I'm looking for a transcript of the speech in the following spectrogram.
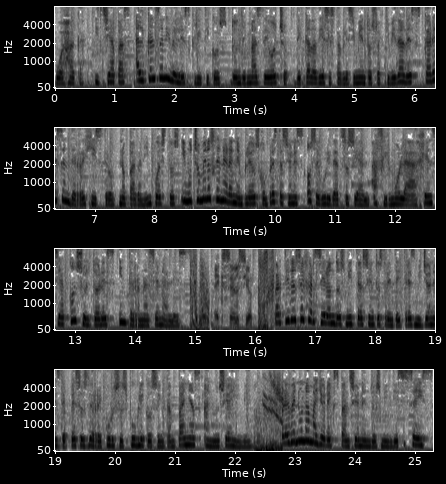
Oaxaca y Chiapas alcanza niveles críticos, donde más de 8 de cada 10 establecimientos o actividades carecen de registro, no pagan impuestos y mucho menos generan empleos con prestaciones o seguridad social, afirmó la agencia Consultores Internacionales. Excelsior. Partidos ejercieron 2.333 millones de pesos de recursos públicos en campañas, anuncia INE. Prevén una mayor expansión en 2016.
